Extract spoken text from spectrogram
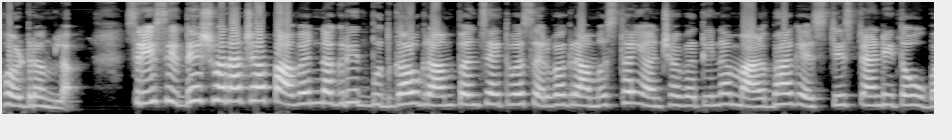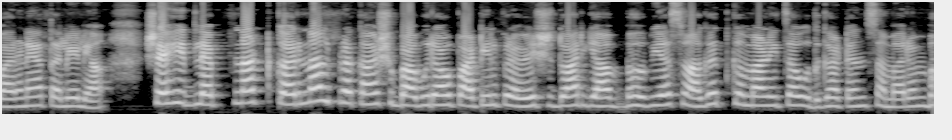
फड रंगला. श्री सिद्धेश्वराच्या पावन नगरीत बुदगाव ग्रामपंचायत व सर्व ग्रामस्थ यांच्या वतीनं माळभाग एस टी स्टँड इथं उभारण्यात आलेल्या शहीद लेफ्टनंट कर्नल प्रकाश बाबूराव पाटील प्रवेशद्वार या भव्य स्वागत कमाणीचा उद्घाटन समारंभ.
